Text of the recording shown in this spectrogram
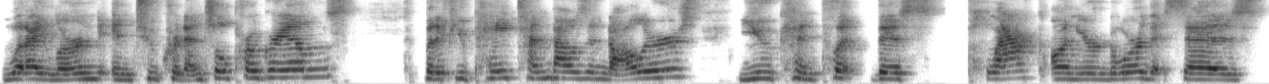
what I learned in two credential programs. But if you pay $10,000, you can put this plaque on your door that says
